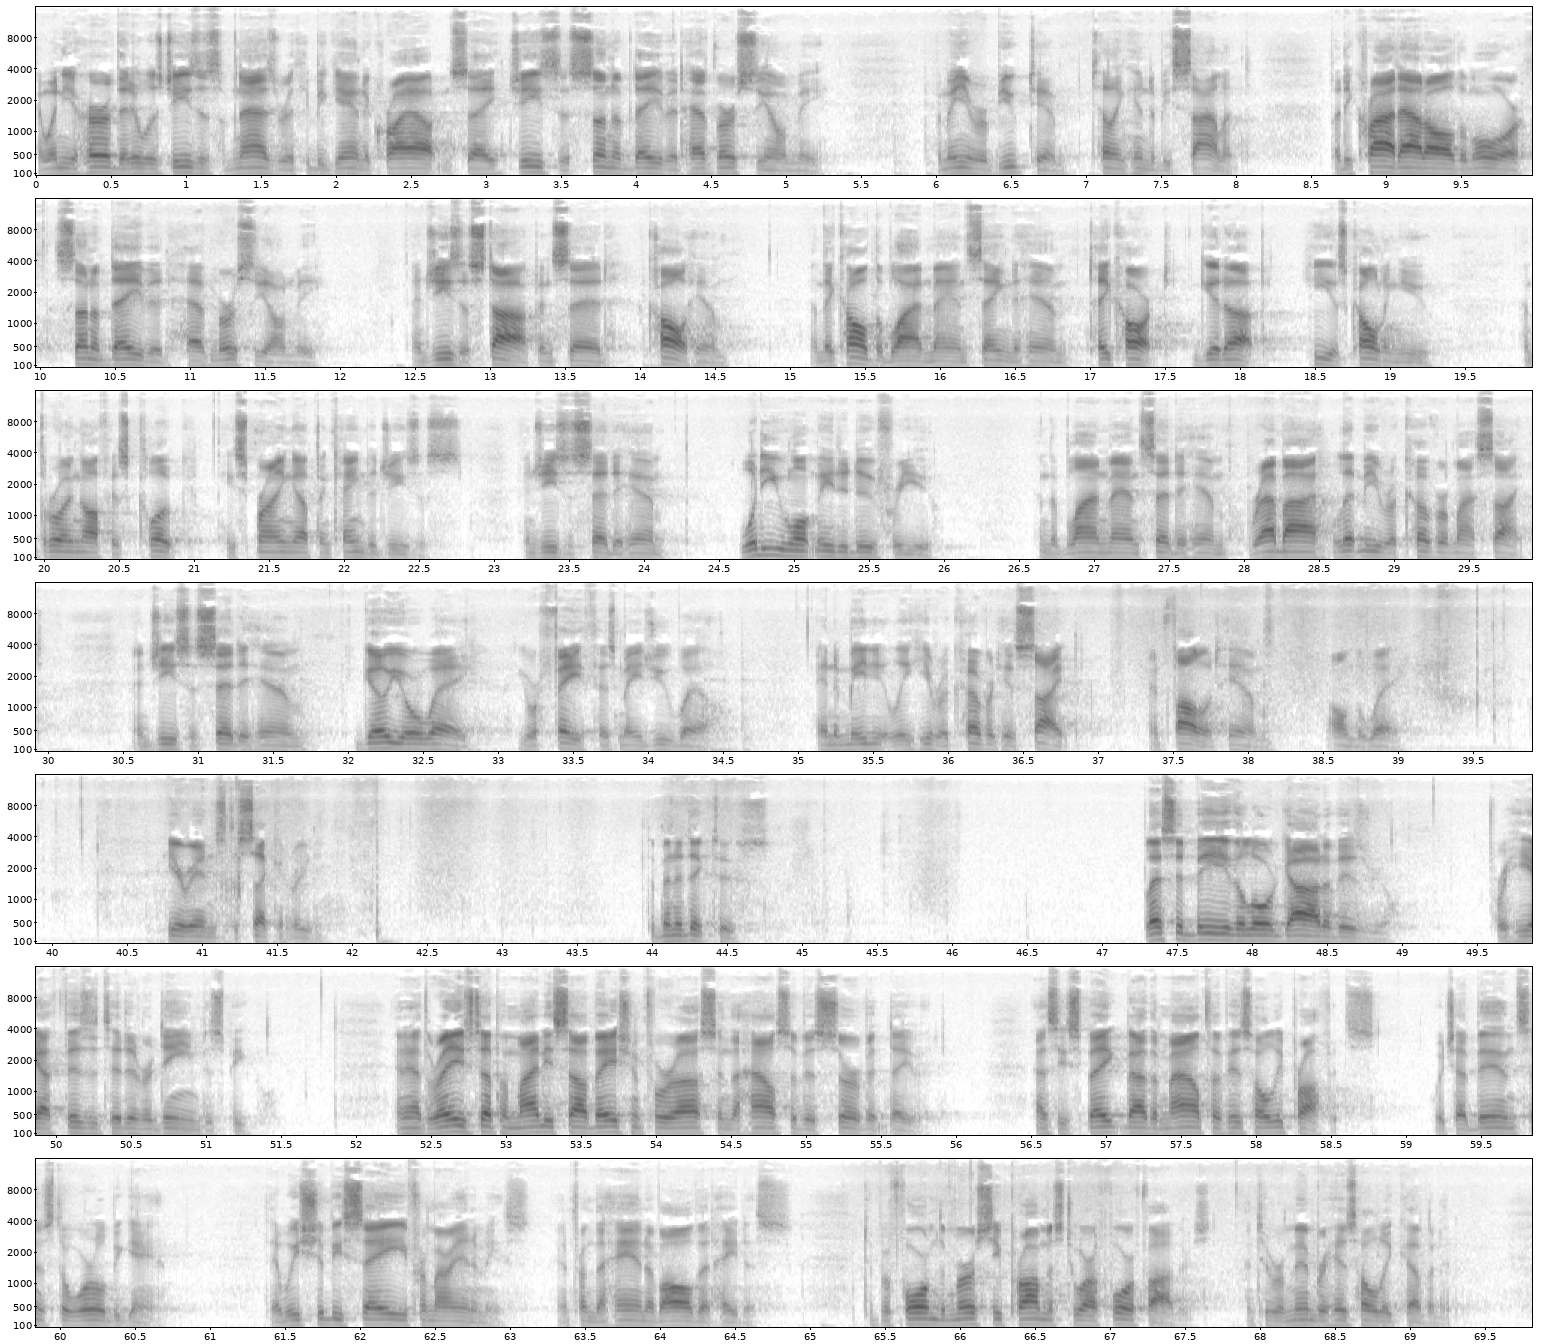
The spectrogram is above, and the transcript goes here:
And when he heard that it was Jesus of Nazareth, he began to cry out and say, Jesus, son of David, have mercy on me. And many rebuked him, telling him to be silent. But he cried out all the more, Son of David, have mercy on me. And Jesus stopped and said, Call him. And they called the blind man, saying to him, Take heart, get up, he is calling you. And throwing off his cloak, he sprang up and came to Jesus. And Jesus said to him, What do you want me to do for you? And the blind man said to him, Rabbi, let me recover my sight. And Jesus said to him, Go your way, your faith has made you well. And immediately he recovered his sight and followed him on the way. Here ends the second reading. The Benedictus. Blessed be the Lord God of Israel, for he hath visited and redeemed his people, and hath raised up a mighty salvation for us in the house of his servant David, as he spake by the mouth of his holy prophets, which have been since the world began, that we should be saved from our enemies and from the hand of all that hate us, to perform the mercy promised to our forefathers and to remember his holy covenant,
